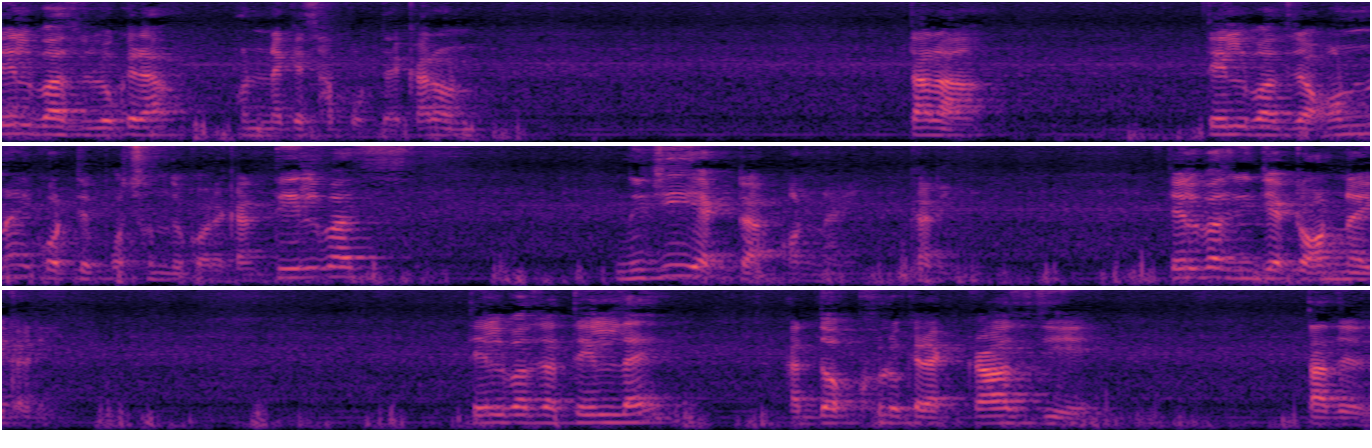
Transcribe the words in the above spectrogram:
তেলবাজ লোকেরা অন্যায়কে সাপোর্ট দেয়, কারণ তারা তেলবাজরা অন্যায় করতে পছন্দ করে। কারণ তেলবাজ নিজেই একটা অন্যায়কারী। তেলবাজ নিজে একটা অন্যায়কারী। তেলবাজরা তেল দেয় আর দক্ষ লোকেরা কাজ দিয়ে তাদের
